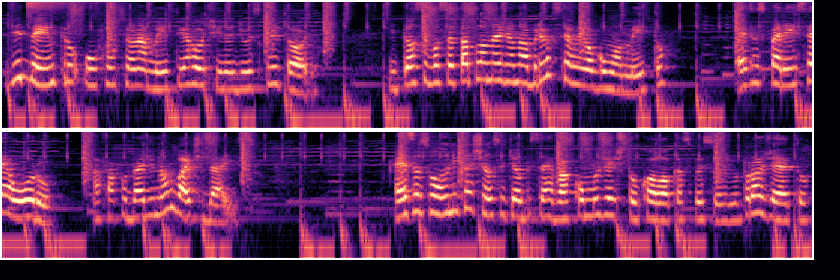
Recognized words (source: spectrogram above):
de dentro o funcionamento e a rotina de um escritório. Então, se você está planejando abrir o seu em algum momento, essa experiência é ouro. A faculdade não vai te dar isso. Essa é a sua única chance de observar como o gestor coloca as pessoas no projeto,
